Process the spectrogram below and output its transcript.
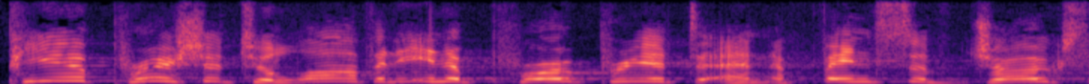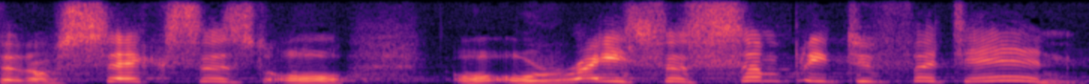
peer pressure to laugh at inappropriate and offensive jokes that are sexist or, or, or racist simply to fit in.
